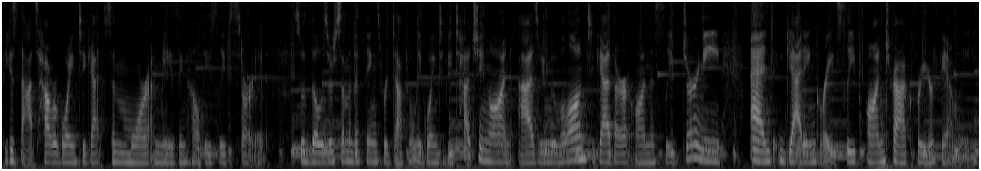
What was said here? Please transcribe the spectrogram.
because that's how we're going to get some more amazing healthy sleep started. So, those are some of the things we're definitely going to be touching on as we move along together on the sleep journey and getting great sleep on track for your family.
